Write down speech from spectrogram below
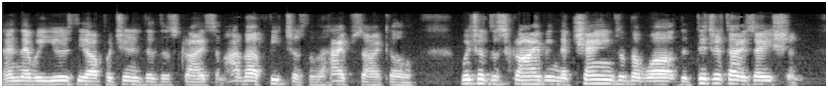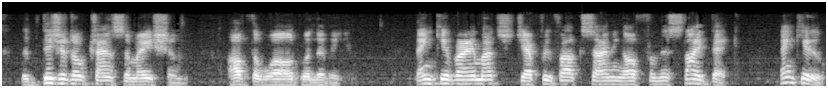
And then we used the opportunity to describe some other features of the hype cycle, which are describing the change of the world, the digitization, the digital transformation of the world we're living in. Thank you very much. Geoffrey Fox signing off from this slide deck. Thank you.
